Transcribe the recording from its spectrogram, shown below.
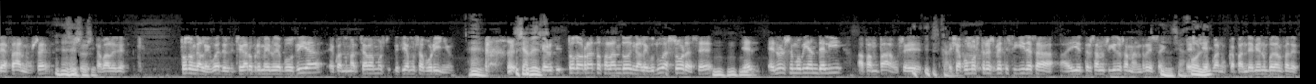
10 anos, eh? Sí, sí, sí. chavales de... Todo en galego, eh? desde chegar o primeiro día bo día e cando marchábamos dicíamos a Buriño Eh, xa ves. Quero dicir, todo o rato falando en galego, dúas horas, eh? Uh -huh. e, e non se movían delí a Pampaus, eh? claro. e xa fomos tres veces seguidas a aí tres anos seguidos a Manresa. Eh? E, e, bueno, que a pandemia non podemos facer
